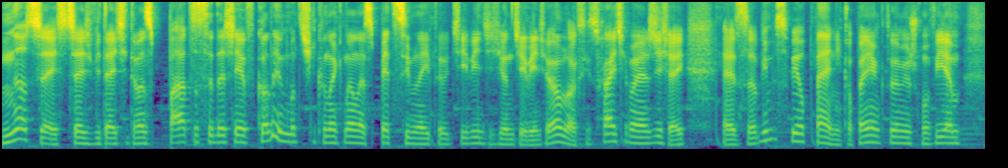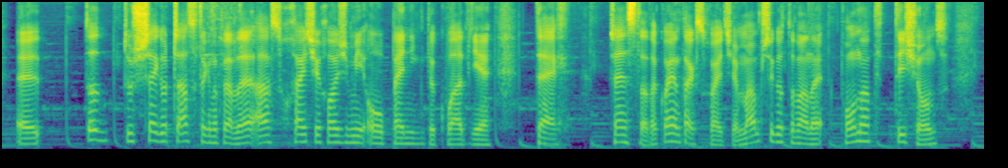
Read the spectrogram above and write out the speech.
No cześć, cześć, witajcie was bardzo serdecznie w kolejnym odcinku na kanale Spec Simulator 99 Roblox. I słuchajcie, ponieważ dzisiaj e, zrobimy sobie opening, opening, o którym już mówiłem e, do dłuższego czasu tak naprawdę, a słuchajcie, chodzi mi o opening dokładnie Tech. Chesta, dokładnie tak, słuchajcie, mam przygotowane ponad 1000 e,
